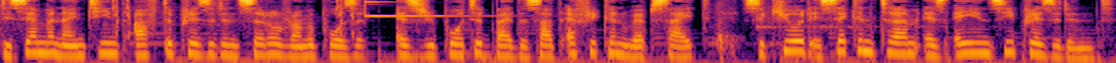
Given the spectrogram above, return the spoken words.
December 19 after President Cyril Ramaphosa, as reported by the South African website, secured a second term as ANC president.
